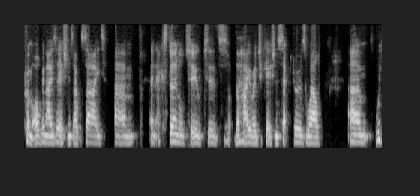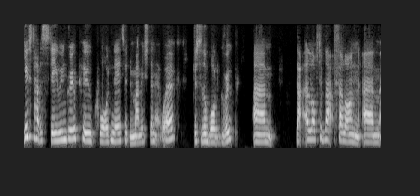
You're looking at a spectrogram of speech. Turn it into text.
from organisations outside um, and external to, to the higher education sector as well. Um, we used to have a steering group who coordinated and managed the network, just the one group. Um, that a lot of that fell on um,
